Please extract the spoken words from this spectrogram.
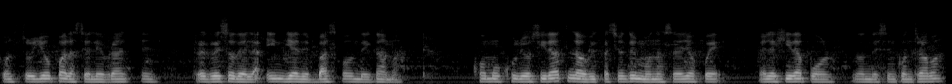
construyó para celebrar el regreso de la India de Vasco de Gama. Como curiosidad, la ubicación del monasterio fue elegida por donde se encontraba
